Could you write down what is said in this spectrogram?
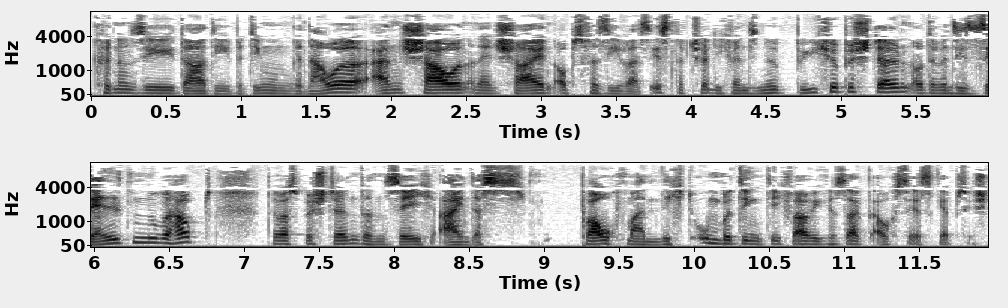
können Sie da die Bedingungen genauer anschauen und entscheiden, ob es für Sie was ist. Natürlich, wenn Sie nur Bücher bestellen oder wenn Sie selten überhaupt da was bestellen, dann sehe ich ein, dass braucht man nicht unbedingt. Ich war, wie gesagt, auch sehr skeptisch.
